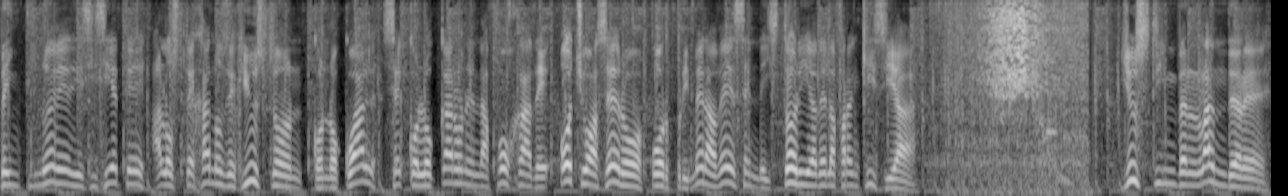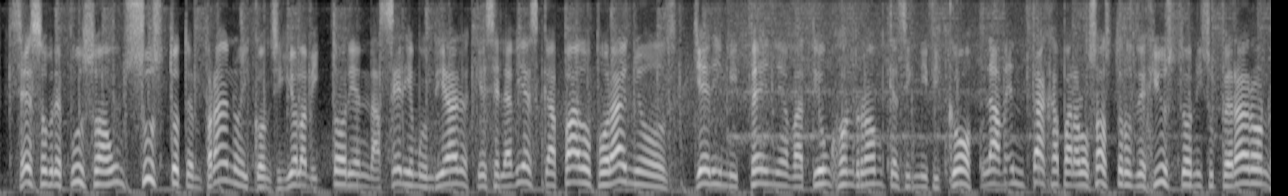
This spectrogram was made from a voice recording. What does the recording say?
29-17 a los Tejanos de Houston, con lo cual se colocaron en la foja de 8 a 0 por primera vez en la historia de la franquicia. Justin Verlander se sobrepuso a un susto temprano y consiguió la victoria en la Serie Mundial que se le había escapado por años. Jeremy Peña batió un jonrón que significó la ventaja para los Astros de Houston y superaron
